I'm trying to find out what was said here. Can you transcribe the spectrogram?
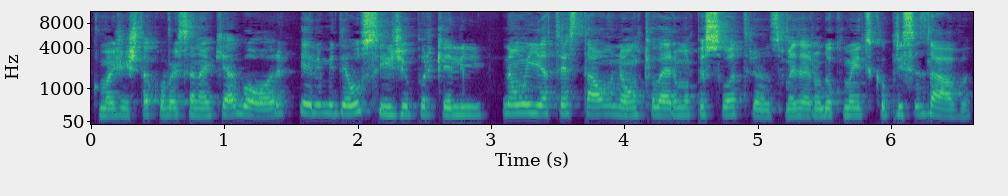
como a gente tá conversando aqui agora, e ele me deu o CID porque ele não ia testar ou não que eu era uma pessoa trans, mas era um documento que eu precisava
